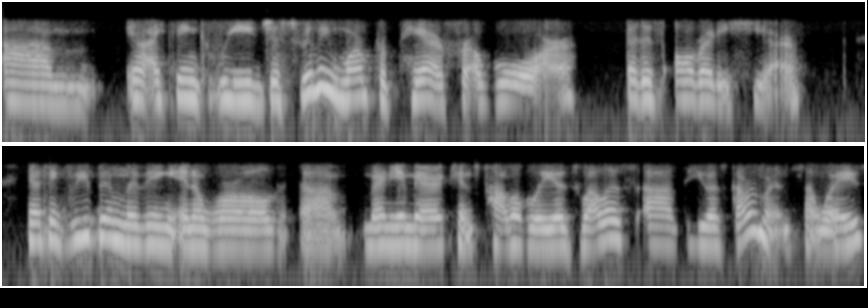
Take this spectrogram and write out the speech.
um, you know, I think we just really weren't prepared for a war that is already here. I think we've been living in a world, um, many Americans probably, as well as uh, the U.S. government in some ways,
